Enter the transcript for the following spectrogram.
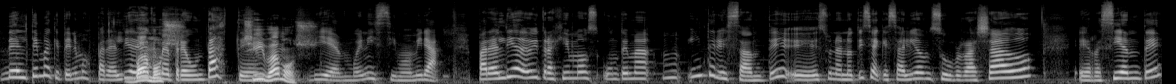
Del tema que tenemos para el día de hoy que me preguntaste. Sí, vamos. Bien, buenísimo. Mira, para el día de hoy trajimos un tema interesante. eh, es una noticia que salió en subrayado eh, reciente.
